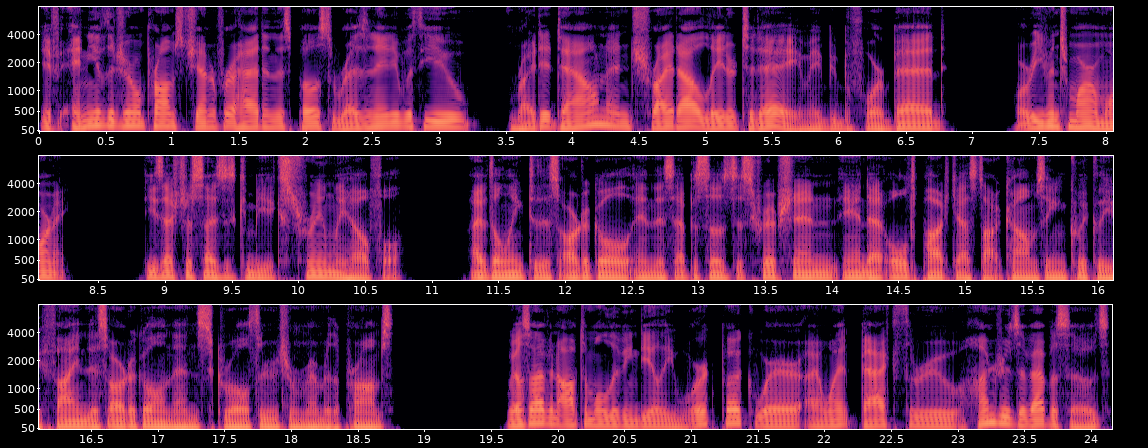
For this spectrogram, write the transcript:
If any of the journal prompts Jennifer had in this post resonated with you, write it down and try it out later today, maybe before bed or even tomorrow morning. These exercises can be extremely helpful. I have the link to this article in this episode's description and at oldpodcast.com so you can quickly find this article and then scroll through to remember the prompts. We also have an Optimal Living Daily workbook where I went back through hundreds of episodes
